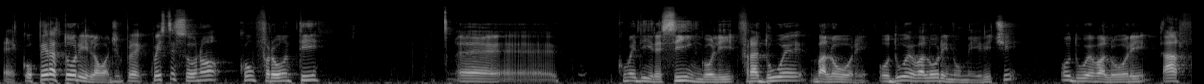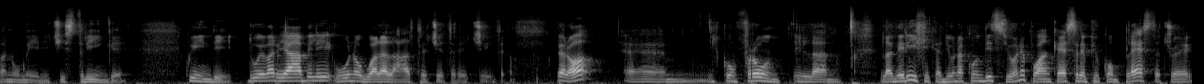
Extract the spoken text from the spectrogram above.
Ecco, operatori logici, questi sono confronti, eh, come dire, singoli fra due valori, o due valori numerici o due valori alfanumerici, stringhe. Quindi due variabili, una uguale all'altra, eccetera, eccetera. Però ehm, il confronto, il, la verifica di una condizione può anche essere più complessa, cioè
